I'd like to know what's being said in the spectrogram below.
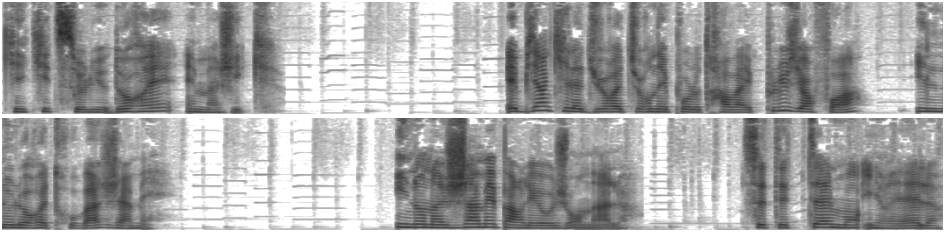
qu'il quitte ce lieu doré et magique. Et bien qu'il a dû retourner pour le travail plusieurs fois, il ne le retrouva jamais. Il n'en a jamais parlé au journal. C'était tellement irréel.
